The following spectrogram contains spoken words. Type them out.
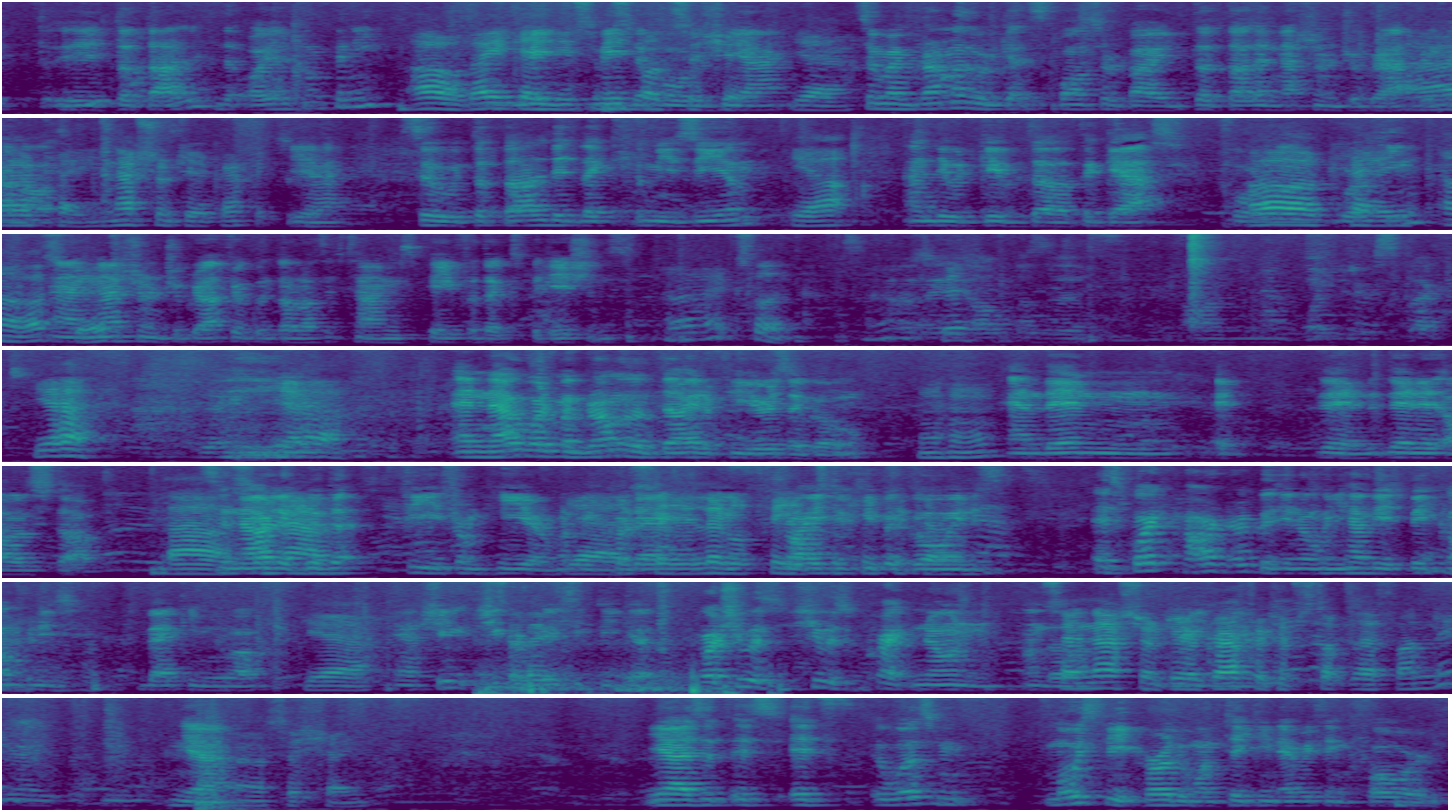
Total, the oil company. Oh, they gave Made- you some made the whole- sponsorship. yeah. Yeah. So my grandmother would get sponsored by Total and National Geographic Ah, okay. National Geographic. Yeah. So Total did like the museum, Yeah. And they would give the, the gas for okay. working. Oh, that's and good. National Geographic would a lot of times pay for the expeditions. Oh, excellent. That's good. Yeah. Yeah. And now, when my grandmother died a few years ago, Mhm. and then it, then then it all stopped. Ah, so now, like with the fee from here, when Yeah, we so collect, your little we fee try to to, keep keep it it going. going. It's, it's quite harder because you know when you have these big companies backing you up. Yeah. Yeah, she she So could basically get. Well, she was she was quite known on the. So National Geographic have stopped their funding. Yeah, Oh, that's a shame. yeah. It's it's, it's it was m- mostly her the one taking everything forward,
